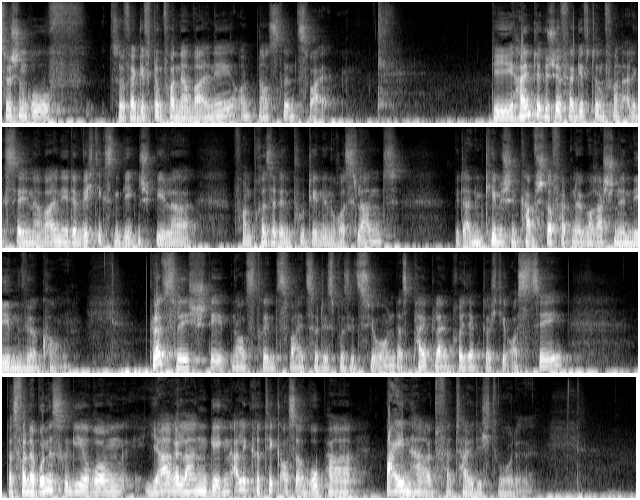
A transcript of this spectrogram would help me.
Zwischenruf zur Vergiftung von Nawalny und Nord Stream 2. Die heimtückische Vergiftung von Alexei Nawalny, dem wichtigsten Gegenspieler von Präsident Putin in Russland, mit einem chemischen Kampfstoff hat eine überraschende Nebenwirkung. Plötzlich steht Nord Stream 2 zur Disposition, das Pipeline-Projekt durch die Ostsee, das von der Bundesregierung jahrelang gegen alle Kritik aus Europa beinhart verteidigt wurde.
